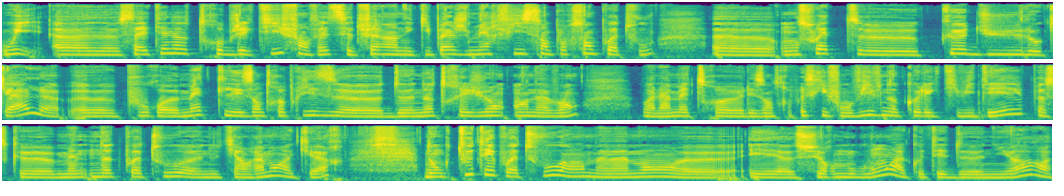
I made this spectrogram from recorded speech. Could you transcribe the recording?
Oui, euh, ça a été notre objectif en fait, c'est de faire un équipage mère-fille 100% Poitou. Euh, on souhaite euh, que du local euh, pour euh, mettre les entreprises euh, de notre région en avant. Voilà, mettre les entreprises qui font vivre nos collectivités parce que notre Poitou nous tient vraiment à cœur. Donc tout est Poitou. Hein. Ma maman est sur Mougon, à côté de Niort.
